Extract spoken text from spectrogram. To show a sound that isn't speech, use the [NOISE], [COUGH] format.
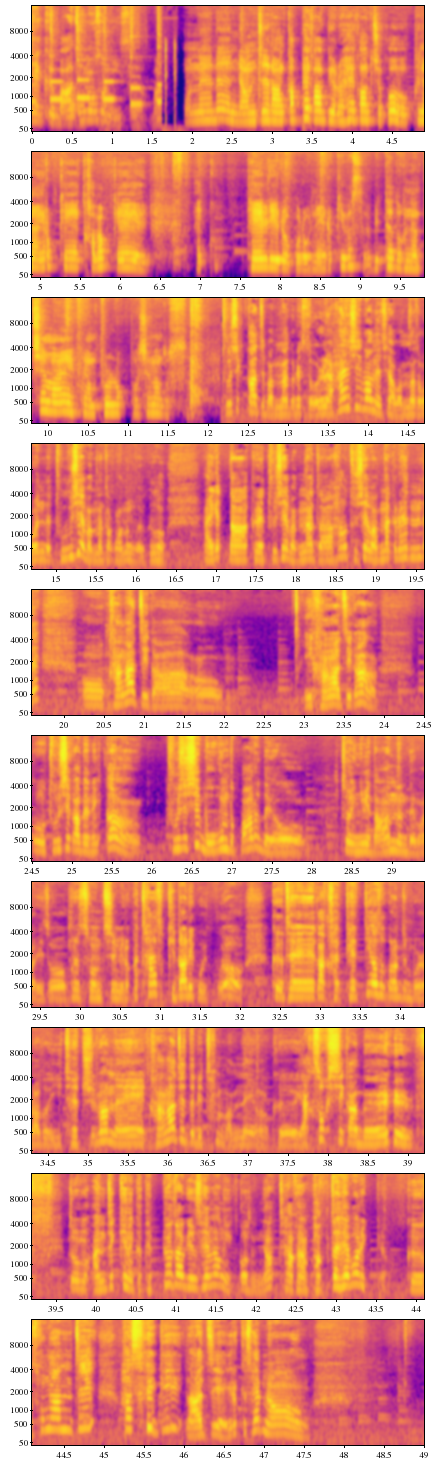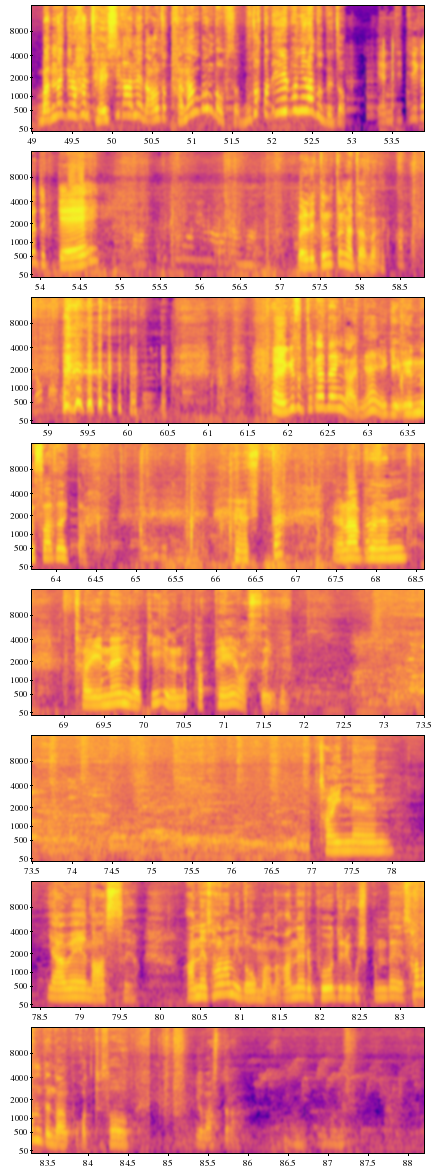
제그 마지노선이 있어요. 마- 오늘은 연지랑 카페 가기로 해가지고 그냥 이렇게 가볍게 아이고 데일리룩으로 그냥 이렇게 입었어요. 밑에도 그냥 치마에 그냥 블로퍼 신어줬어. 2시까지 만나기로 했어. 원래 1시 반에 제가 만나자고 했는데 2시에 만나자고 하는 거예요. 그래서 알겠다. 그래 2시에 만나자 하고 2시에 만나기로 했는데 어 강아지가 어 이 강아지가 또 2시가 되니까 2시 15분도 빠르대요. 저 이미 나왔는데 말이죠. 그래서 전 지금 이렇게 차에서 기다리고 있고요. 그 제가 가- 개 띄어서 그런지 몰라도 이 제 주변에 강아지들이 참 많네요. 그 약속 시간을 [LAUGHS] 좀 안 지키는 그 대표적인 세 명이 있거든요. 제가 그냥 박제해버릴게요. 그 송현지, 하슬기, 라지에 이렇게 세 명 만나기로 한 제 시간에 나온 적단한 번도 없어. 무조건 1분이라도 늦어. 연지 찍어줄게. 아, 뚱뚱하게 나오잖아. 원래 뚱뚱하잖아. 아, 여기서 찍어야 되는 거 아니야? 여기 은우 써져 있다. 아 진짜? 여러분 저희는 여기 은우 카페에 왔어요. 저희는 야외에 나왔어요. 안에 사람이 너무 많아. 안에를 보여드리고 싶은데 사람들 나올 것 같아서 이거 맛있더라. 응, 이거는?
